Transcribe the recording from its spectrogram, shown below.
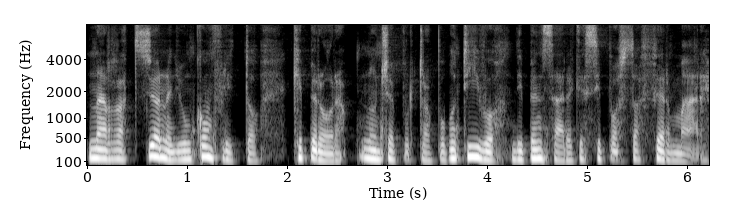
narrazione di un conflitto che per ora non c'è purtroppo motivo di pensare che si possa fermare.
